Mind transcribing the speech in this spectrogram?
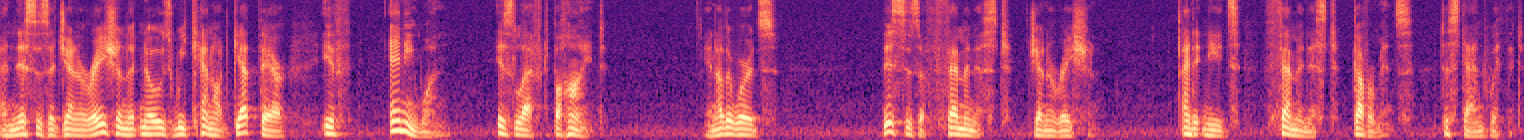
And this is a generation that knows we cannot get there if anyone is left behind. In other words, this is a feminist generation, and it needs feminist governments to stand with it.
